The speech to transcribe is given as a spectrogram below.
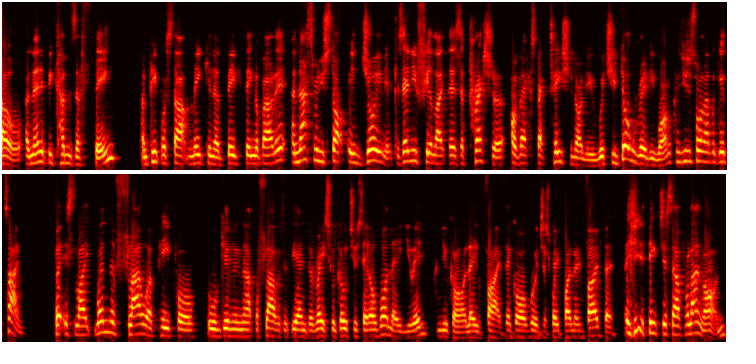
oh, and then it becomes a thing. And people start making a big thing about it. And that's when you stop enjoying it because then you feel like there's a pressure of expectation on you, which you don't really want because you just want to have a good time. But it's like when the flower people who are giving out the flowers at the end of the race will go to say, Oh, what lane you in? And you go, oh, lane five. They go, oh, We'll just wait by lane five then. you think to yourself, Well, hang on.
